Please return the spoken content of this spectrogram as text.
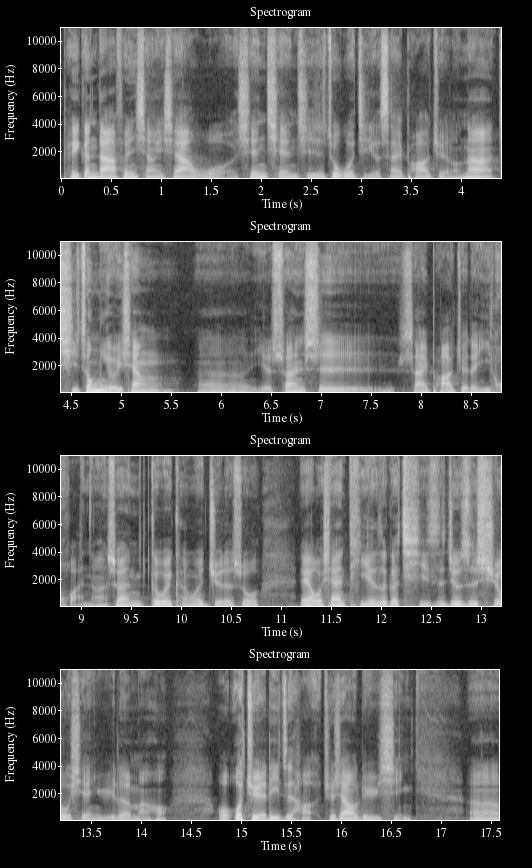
可以跟大家分享一下，我先前其实做过几个 side project 了。那其中有一项，嗯、呃，也算是 side project 的一环啊。虽然各位可能会觉得说，哎呀，我现在提的这个其实就是休闲娱乐嘛，哈。我我举个例子好，就像旅行。呃，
